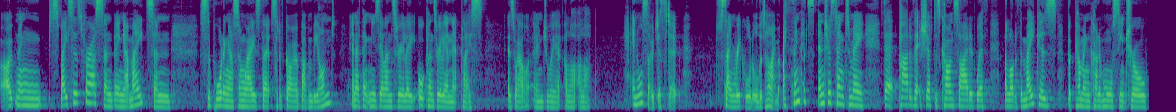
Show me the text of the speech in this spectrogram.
opening spaces for us and being our mates and supporting us in ways that sort of go above and beyond. And I think New Zealand's really, Auckland's really in that place as well. I enjoy it a lot, a lot. And also, just to same record all the time. I think it's interesting to me that part of that shift has coincided with a lot of the makers becoming kind of more central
